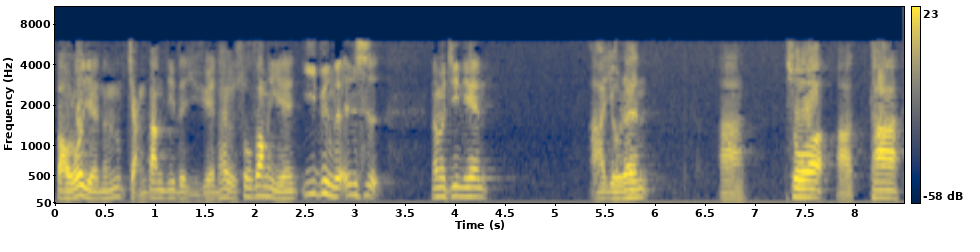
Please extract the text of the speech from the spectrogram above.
保罗也能讲当地的语言，他有说方言、医病的恩赐。那么今天啊有人啊说啊他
